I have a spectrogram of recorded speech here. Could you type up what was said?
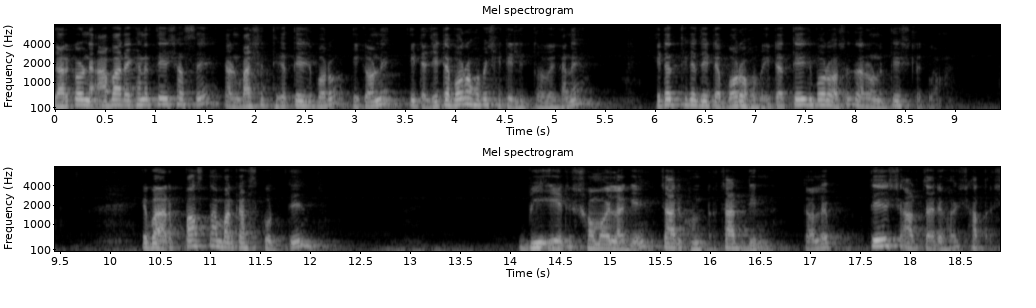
যার কারণে আবার এখানে তেইশ আছে, কারণ বাইশের থেকে তেইশ বড়। এই কারণে এটা যেটা বড় হবে সেটাই লিখতে হবে এখানে। এটার থেকে যেটা বড় হবে, এটা তেইশ বড় আছে, তার কারণে তেইশ লিখলাম। এবার পাঁচ নাম্বার কাজ করতে বি এর সময় লাগে চার ঘণ্টা, চার দিন। তাহলে তেইশ আর চারে হয় সাতাশ।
